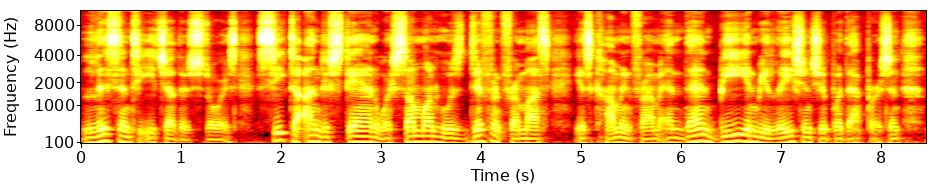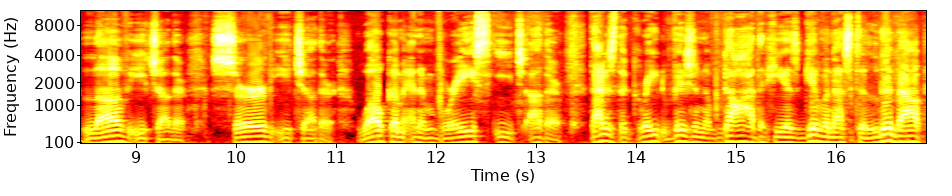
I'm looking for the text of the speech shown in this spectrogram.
listen to each other's stories, seek to understand where someone who is different from us is coming from, and then be in relationship with that person, love each other, serve each other, welcome and embrace each each other. That is the great vision of God that He has given us to live out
